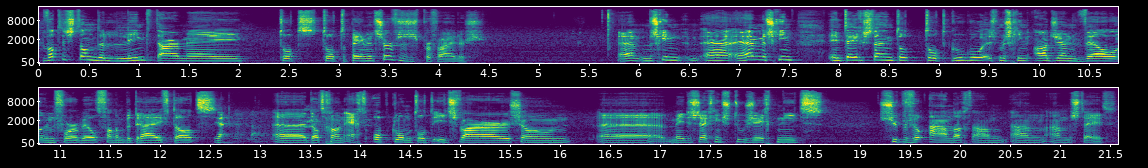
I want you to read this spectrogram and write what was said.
Wat is dan de link daarmee tot, tot de payment services providers? Uh, misschien, uh, misschien in tegenstelling tot, tot Google is misschien Adyen wel een voorbeeld van een bedrijf dat, ja. uh, dat gewoon echt opklomt tot iets waar zo'n eh, medezegingstoezicht niet superveel aandacht aan, aan, aan besteedt.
